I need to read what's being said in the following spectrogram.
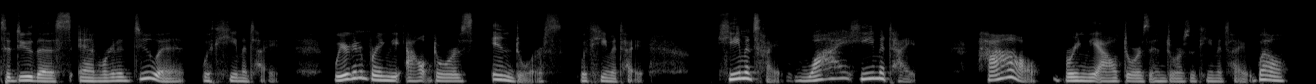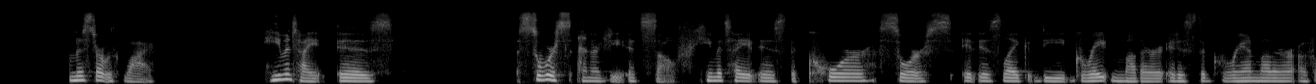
to do this. And we're going to do it with hematite. We're going to bring the outdoors indoors with hematite. Hematite. Why hematite? How bring the outdoors indoors with hematite? Well, I'm going to start with why. Hematite is source energy itself. Hematite is the core source. It is like the great mother, it is the grandmother of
